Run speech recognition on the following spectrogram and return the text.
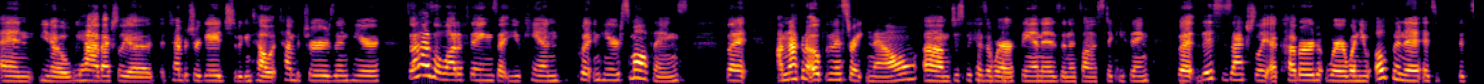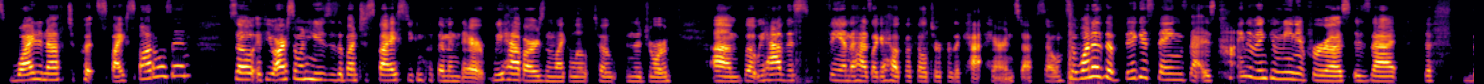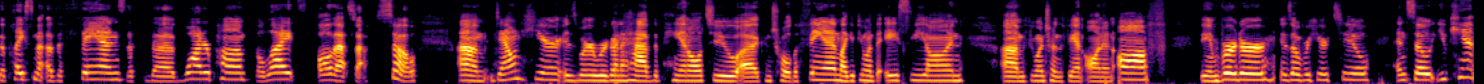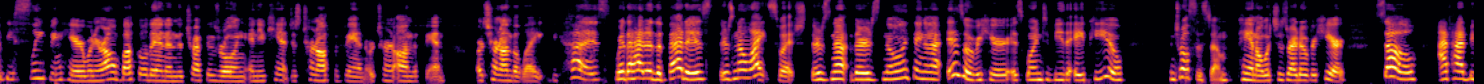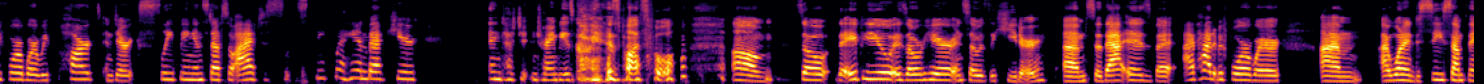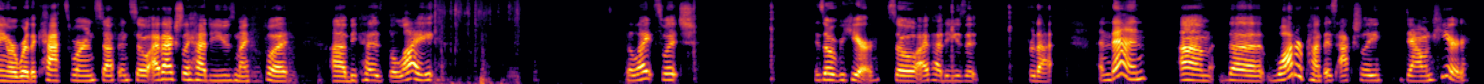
and you know, we have actually a, a temperature gauge so we can tell what temperature is in here. So it has a lot of things that you can put in here, small things, but I'm not going to open this right now um, just because of where our fan is and it's on a sticky thing. But this is actually a cupboard where when you open it, it's it's wide enough to put spice bottles in. So if you are someone who uses a bunch of spice, you can put them in there. We have ours in like a little tote in the drawer. Um, but we have this fan that has like a HEPA filter for the cat hair and stuff. So, so one of the biggest things that is kind of inconvenient for us is that the, the placement of the fans, the, the water pump, the lights, all that stuff. So um, down here is where we're going to have the panel to uh, control the fan. Like if you want the AC on, um, if you want to turn the fan on and off. The inverter is over here too. And so you can't be sleeping here when you're all buckled in and the truck is rolling and you can't just turn off the fan or turn on the fan or turn on the light because where the head of the bed is, there's no light switch. There's not, there's the only thing that is over here is going to be the APU control system panel, which is right over here. So I've had before where we've parked and Darrick's sleeping and stuff. So I have to sneak my hand back here and touch it and try and be as quiet as possible. um, so the APU is over here and so is the heater. Um, so that is, but I've had it before where um, I wanted to see something or where the cats were and stuff. And so I've actually had to use my foot uh, because the light, the light switch is over here. So I've had to use it for that. And then um, the water pump is actually down here.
